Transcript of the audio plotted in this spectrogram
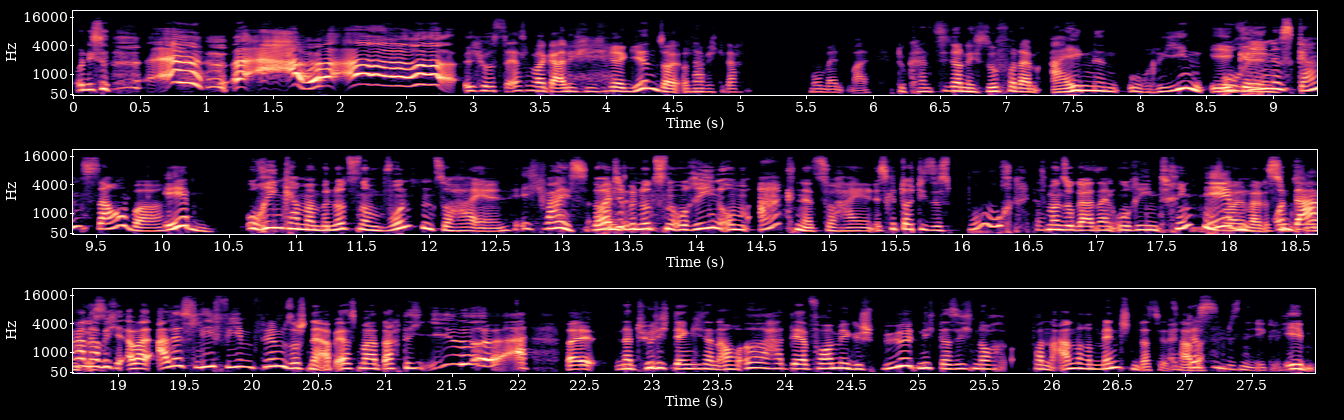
Und ich so, äh, äh, äh, äh. ich wusste erst mal gar nicht, wie ich reagieren soll. Und da habe ich gedacht, Moment mal, du kannst dich doch nicht so vor deinem eigenen Urin ekeln. Urin ist ganz sauber. Eben. Urin kann man benutzen, um Wunden zu heilen. Ich weiß. Leute benutzen Urin, um Akne zu heilen. Es gibt doch dieses Buch, dass man sogar sein Urin trinken soll, Eben. weil das so und daran habe ich, aber alles lief wie im Film so schnell ab. Erstmal dachte ich, weil natürlich denke ich dann auch, oh, hat der vor mir gespült, nicht, dass ich noch von anderen Menschen das jetzt Ja, habe. das ist ein bisschen eklig. Eben.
